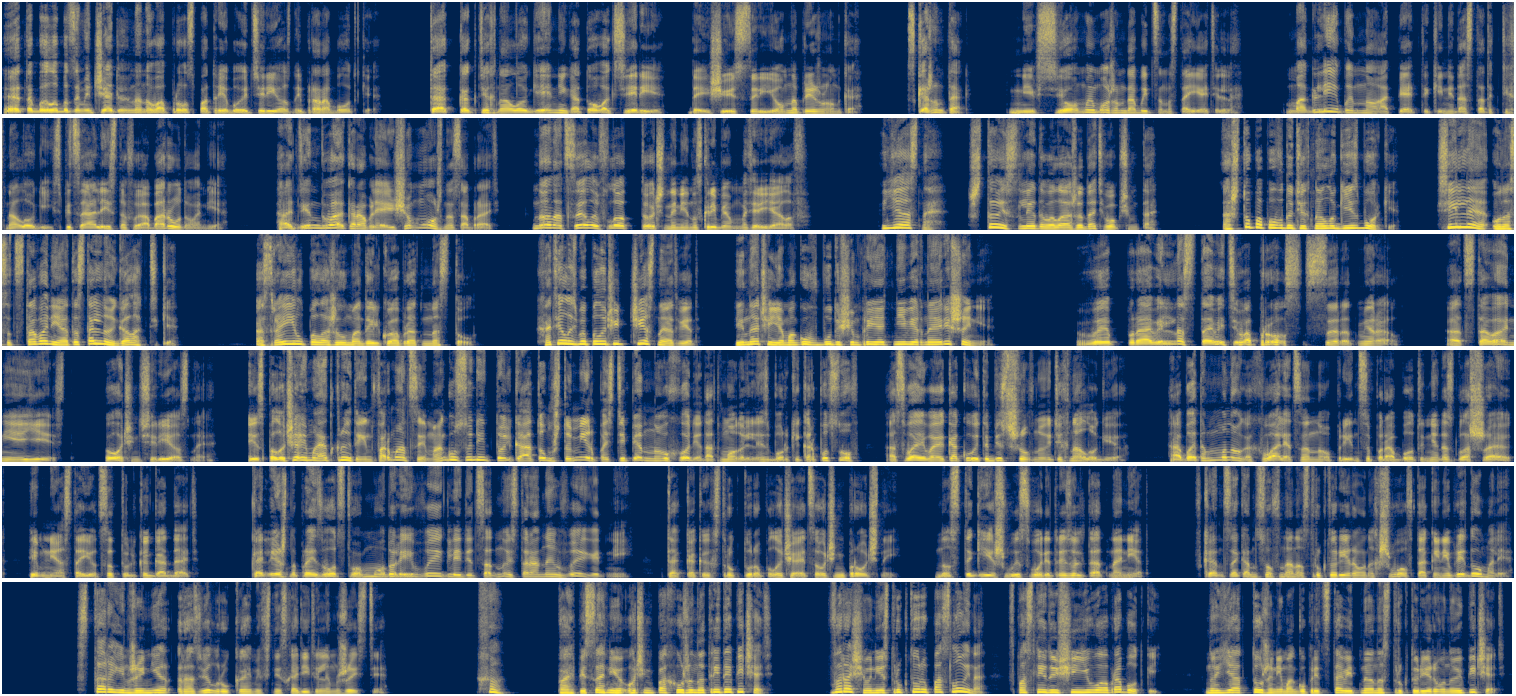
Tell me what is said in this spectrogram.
Это было бы замечательно, но вопрос потребует серьезной проработки, так как технология не готова к серии, да еще и с сырьем напряженка. Скажем так, не все мы можем добыть самостоятельно. Могли бы, но опять-таки недостаток технологий, специалистов и оборудования. Один-два корабля еще можно собрать, но на целый флот точно не наскребем материалов. Ясно. Что и следовало ожидать, в общем-то. А что по поводу технологии сборки? Сильное у нас отставание от остальной галактики. Азраил положил модельку обратно на стол. Хотелось бы получить честный ответ, иначе я могу в будущем принять неверное решение. Вы правильно ставите вопрос, сэр адмирал. Отставание есть, очень серьезное. Из получаемой открытой информации могу судить только о том, что мир постепенно уходит от модульной сборки корпусов, осваивая какую-то бесшовную технологию. Об этом много хвалятся, но принципы работы не разглашают, и мне остается только гадать. Конечно, производство модулей выглядит с одной стороны выгодней, так как их структура получается очень прочной, но стыки швы сводят результат на нет. В конце концов, наноструктурированных швов так и не придумали. Старый инженер развел руками в снисходительном жесте. Хм, по описанию очень похоже на 3D-печать. Выращивание структуры послойно с последующей его обработкой, но я тоже не могу представить наноструктурированную печать.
